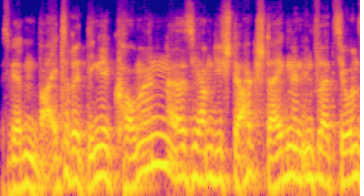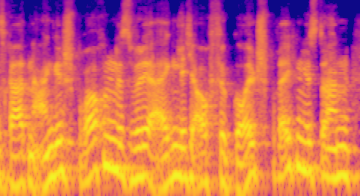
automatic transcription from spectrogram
Es werden weitere Dinge kommen. Äh, Sie haben die stark steigenden Inflationsraten angesprochen. Das würde eigentlich auch für Gold sprechen. Ist dann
